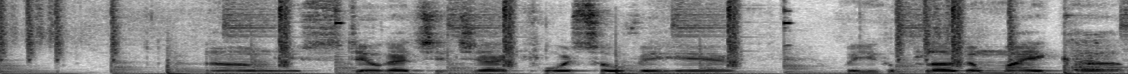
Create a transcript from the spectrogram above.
Um, you still got your jack ports over here where you can plug a mic up,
